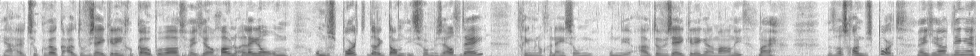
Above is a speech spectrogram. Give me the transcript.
ja, uitzoeken welke autoverzekering goedkoper was. Weet je wel, gewoon alleen al om, om de sport, dat ik dan iets voor mezelf deed. Het ging me nog ineens om, om die autoverzekering, helemaal niet. Maar dat was gewoon de sport. Weet je wel, dingen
